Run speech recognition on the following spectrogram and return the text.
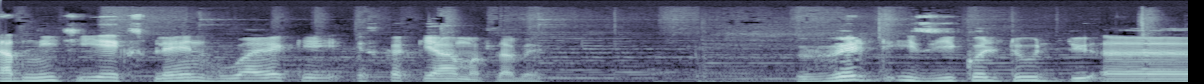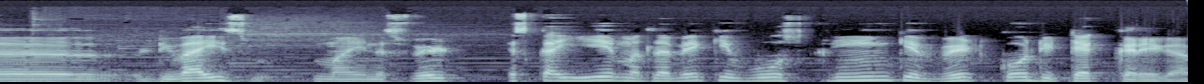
अब नीचे ये एक्सप्लेन हुआ है कि इसका क्या मतलब है। Width is equal to device minus width इसका ये मतलब है कि वो स्क्रीन के विड को डिटेक्ट करेगा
